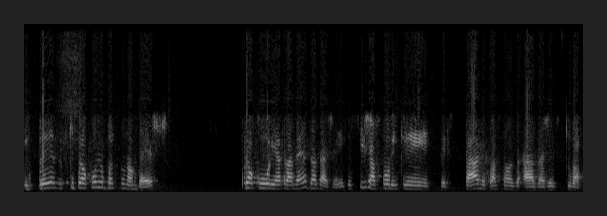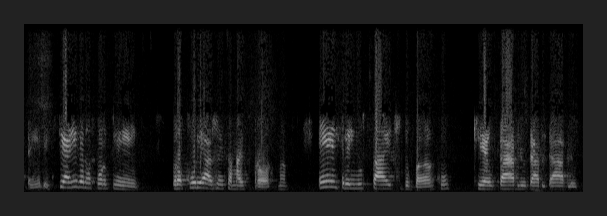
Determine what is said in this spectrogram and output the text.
empresas que procurem o Banco do Nordeste, procurem através das agências, se já forem clientes, eles sabem quais são as, as agências que o atendem. Se ainda não foram clientes, procure a agência mais próxima, entrem no site do banco, que é o www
